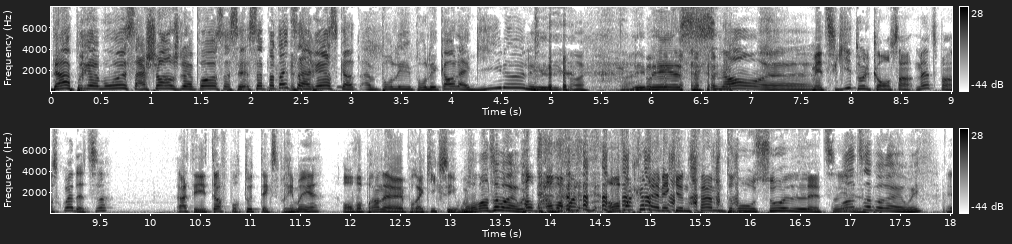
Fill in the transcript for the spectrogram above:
D'après moi, ça change de pas. Ça, c'est- ça, Peut-être ça reste quand- pour, les, pour les calls à Guy, là. les- les- mais sinon. euh, Mais Tiggy, toi, le consentement, tu penses quoi de ça? Ah, t'es tough pour tout t'exprimer, hein? On va prendre un pour acquis que c'est oui. On va prendre ça pour un oui. On, on va faire, on va faire comme avec une femme trop saoule, tu sais. On va prendre ça pour un oui. Ah,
